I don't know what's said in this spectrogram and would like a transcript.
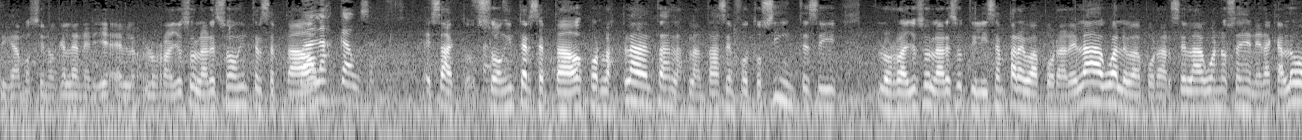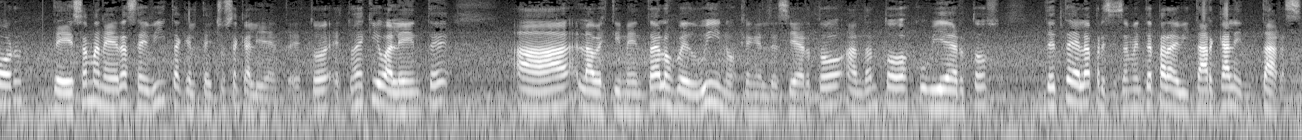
digamos, sino que la energía, el- los rayos solares son interceptados a las causas. Exacto, son interceptados por las plantas, las plantas hacen fotosíntesis, los rayos solares se utilizan para evaporar el agua, al evaporarse el agua no se genera calor, de esa manera se evita que el techo se caliente. Esto, esto es equivalente a la vestimenta de los beduinos, que en el desierto andan todos cubiertos de tela precisamente para evitar calentarse,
